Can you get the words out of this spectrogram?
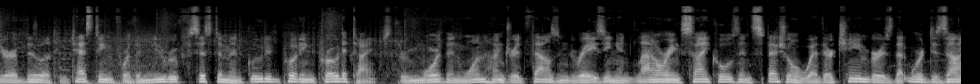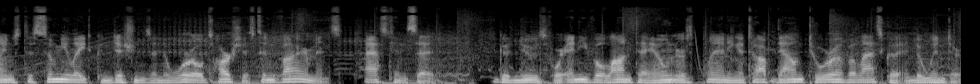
Durability testing for the new roof system included putting prototypes through more than 100,000 raising and lowering cycles in special weather chambers that were designed to simulate conditions in the world's harshest environments, Aston said. Good news for any Volante owners planning a top-down tour of Alaska in the winter.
